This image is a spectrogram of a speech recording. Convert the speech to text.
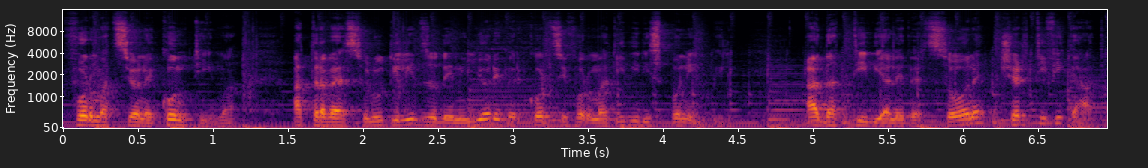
Formazione continua attraverso l'utilizzo dei migliori percorsi formativi disponibili, adattivi alle persone, certificati.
